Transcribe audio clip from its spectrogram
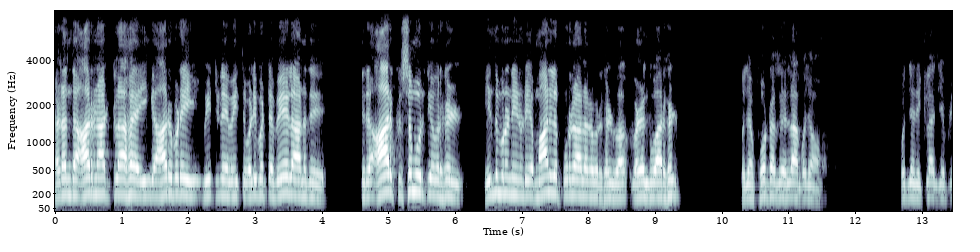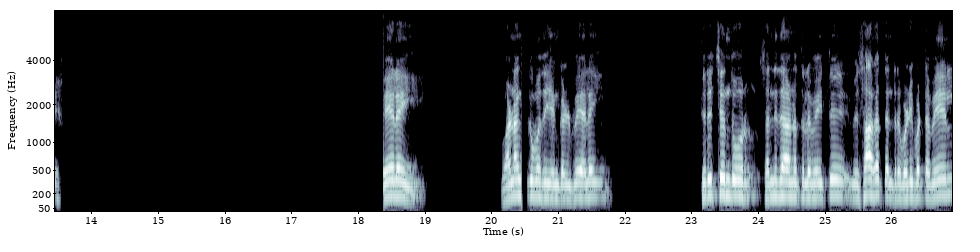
கடந்த ஆறு நாட்களாக இங்கு ஆறுபடை வீட்டிலே வைத்து வழிபட்ட வேலானது திரு ஆர் கிருஷ்ணமூர்த்தி அவர்கள் இந்து முன்னணியினுடைய மாநில பொருளாளர் அவர்கள் வழங்குவார்கள். கொஞ்சம் போட்டோக்கு எல்லாம் கொஞ்சம் கொஞ்சம் நிக்கலாஞ்சி எப்படி வேலை வணங்குவது எங்கள் வேலை. திருச்செந்தூர் சன்னிதானத்தில் வைத்து விசாகத்தன்று வழிபட்ட வேல்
